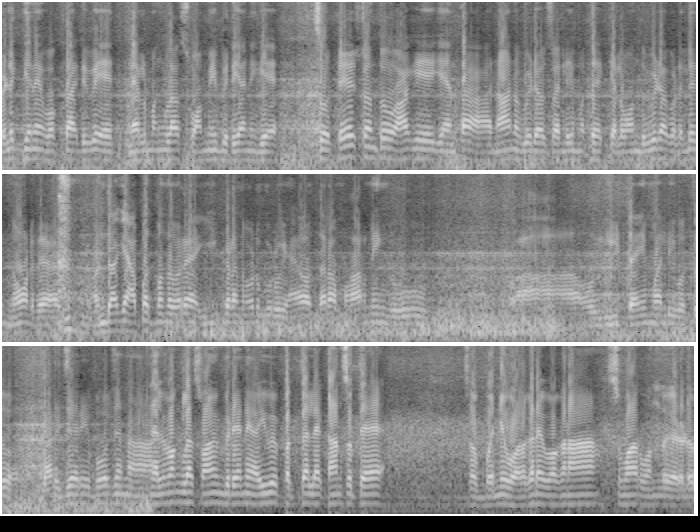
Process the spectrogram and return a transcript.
ಬೆಳಗ್ಗೆನೆ ಹೋಗ್ತಾ ಇದ್ದೀವಿ. ನೆಲಮಂಗ್ಲ ಸ್ವಾಮಿ ಬಿರಿಯಾನಿಗೆ. ಸೊ ಟೇಸ್ಟ್ ಅಂತೂ ಹಾಗೆ ಹೀಗೆ ಅಂತ ನಾನು ವೀಡಿಯೋಸಲ್ಲಿ ಮತ್ತು ಕೆಲವೊಂದು ವೀಡಿಯೋಗಳಲ್ಲಿ ನೋಡಿದೆ. ಅಂದಾಗೆ ಆಪತ್ತು ಬಂದವರೇ, ಈ ಕಡೆ ನೋಡ್ಗುರು ಯಾವ ಥರ ಮಾರ್ನಿಂಗು ಈ ಟೈಮಲ್ಲಿ ಇವತ್ತು ಭರ್ಜರಿ ಭೋಜನ. ನೆಲಮಂಗ್ಲ ಸ್ವಾಮಿ ಬಿರಿಯಾನಿ ಹೈವೇ ಪಕ್ಕದಲ್ಲೇ ಕಾಣಿಸುತ್ತೆ. ಸೊ ಬನ್ನಿ, ಒಳಗಡೆ ಹೋಗೋಣ. ಸುಮಾರು ಒಂದು, ಎರಡು,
